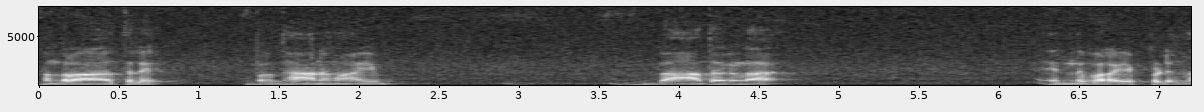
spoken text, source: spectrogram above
മന്ത്രവാദത്തിൽ പ്രധാനമായും ബാധകള എന്ന് പറയപ്പെടുന്ന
